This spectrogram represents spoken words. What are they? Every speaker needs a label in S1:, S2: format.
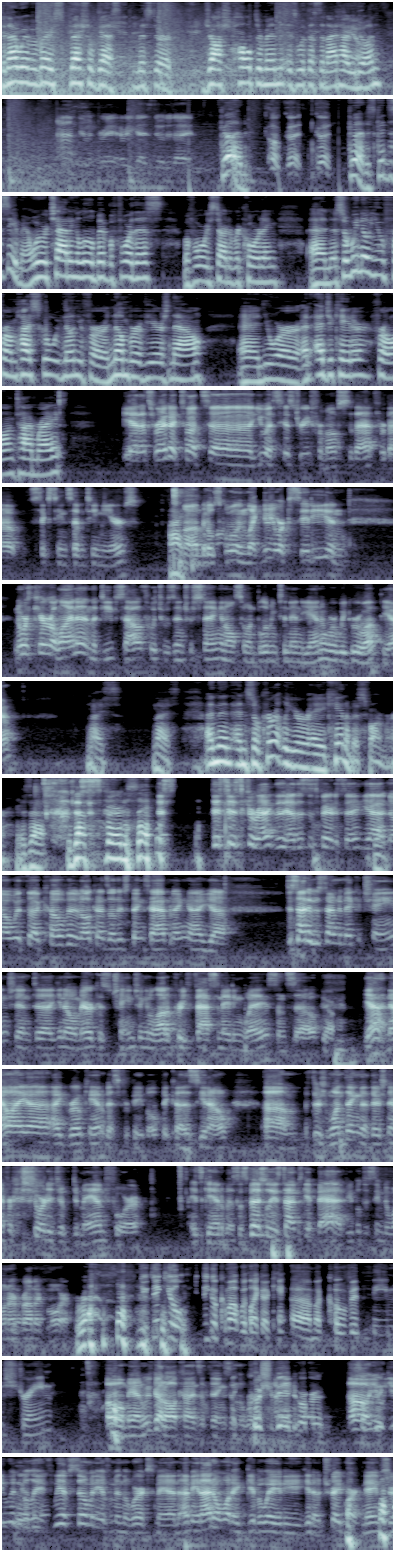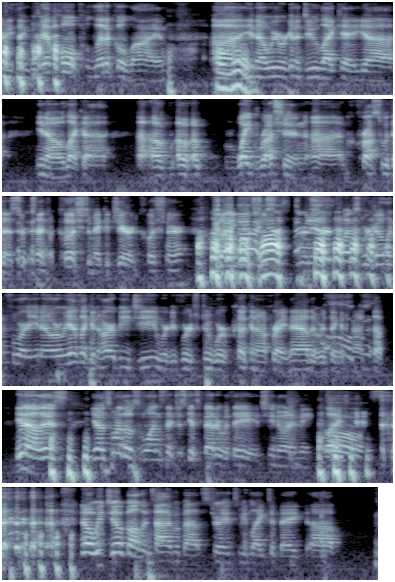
S1: Tonight we have a very special guest, Mr. Josh Halterman is with us tonight. How are you doing?
S2: I'm doing great. How are you guys doing today?
S1: Good.
S3: Oh, good, good.
S1: Good. It's good to see you, man. We were chatting a little bit before this, before we started recording. And so we know you from high school. We've known you for a number of years now. And you were an educator for a long time, right?
S2: Yeah, that's right. I taught uh, U.S. history for most of that for about 16, 17 years.
S1: Nice.
S2: Uh, middle school in like New York City and North Carolina in the Deep South, which was interesting, and also in Bloomington, Indiana, where we grew up. Yeah.
S1: Nice. Nice. And then and so currently you're a cannabis farmer. Is that is that fair to say?
S2: This, this is correct. Yeah, this is fair to say. Yeah, no, with uh, COVID and all kinds of other things happening, I uh, decided it was time to make a change. And uh, you know, America's changing in a lot of pretty fascinating ways. And so,
S3: Yeah.
S2: yeah, now I uh, I grow cannabis for people because you know, um, if there's one thing that there's never a shortage of demand for, it's cannabis. Especially as times get bad, people just seem to want our product more.
S1: Right.
S3: Do you think you'll you think you'll come up with like a um, a COVID themed strain,
S2: Oh man, we've got all kinds of things in the works. I mean,
S3: or
S2: Oh, you, you wouldn't
S3: like
S2: believe we have so many of them in the works, man. I mean, I don't want to give away any, you know, trademark names or anything, but we have a whole political line.
S1: Oh,
S2: Uh,
S1: really?
S2: You know, we were gonna do like a, uh, you know, like a a, a, a white Russian uh, crossed with a certain type of Kush to make a Jared Kushner. So I mean,
S3: Oh, there it is.
S2: certain ones we're going for, you know, or we have like an RBG we're we're, we're cooking up right now that we're thinking
S3: Oh,
S2: about
S3: good.
S2: stuff. You know, there's, you know, it's one of those ones that just gets better with age. You know what I mean? Like,
S3: Oh.
S2: it's, no, we joke all the time about strains we'd like to make, uh,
